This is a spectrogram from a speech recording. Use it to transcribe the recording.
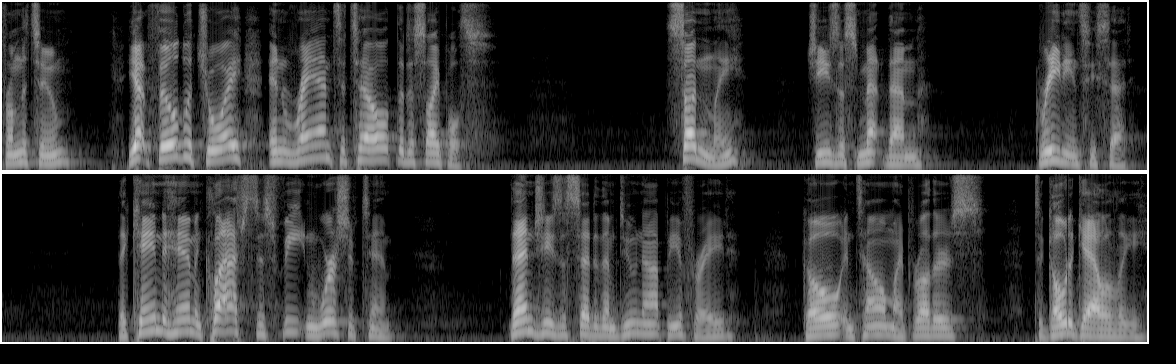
from the tomb, yet filled with joy, and ran to tell the disciples. Suddenly, Jesus met them. Greetings, he said. They came to him and clasped his feet and worshiped him. Then Jesus said to them, Do not be afraid. Go and tell my brothers to go to Galilee,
